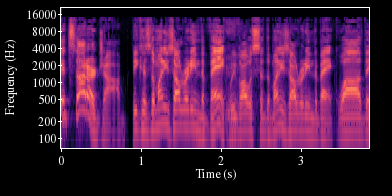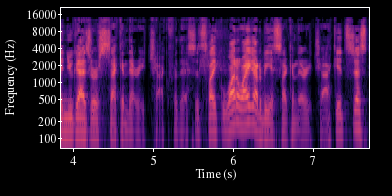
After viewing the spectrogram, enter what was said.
It's not our job because the money's already in the bank. We've always said the money's already in the bank. Well, then you guys are a secondary check for this. It's like, why do I got to be a secondary check? It's just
